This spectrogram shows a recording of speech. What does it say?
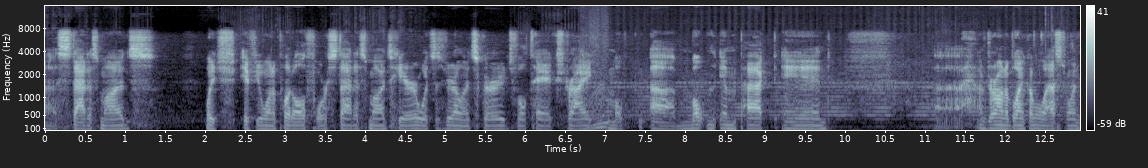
uh, status mods, which if you want to put all four status mods here, which is Virulent Scourge, Voltaic Strike, Mol uh, Molten Impact, and uh, I'm drawing a blank on the last one.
